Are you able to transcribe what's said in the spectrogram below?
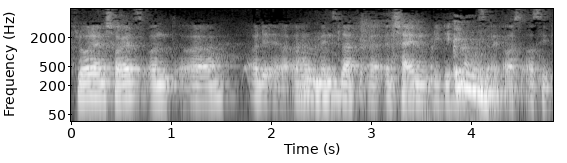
Florian Scholz und äh, äh, Minzler äh, entscheiden, wie die Hymne aus, aus, aussieht.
